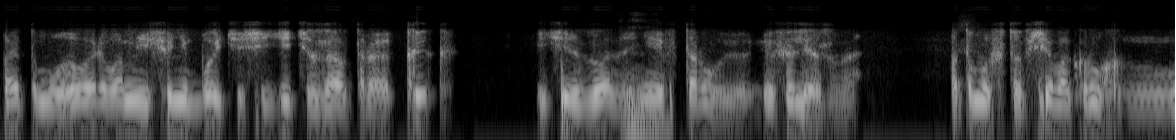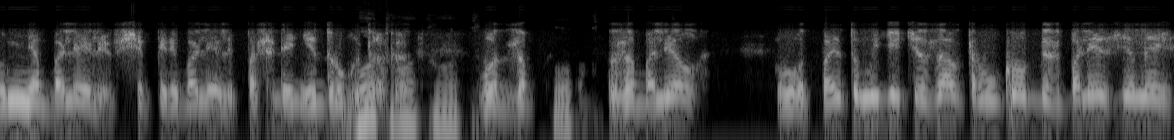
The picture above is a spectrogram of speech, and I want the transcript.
Поэтому говорю вам, еще не бойтесь, идите завтра кык, и через 20 дней вторую, и железно. Потому что все вокруг у меня болели, все переболели. Последний друг вот, вот, вот. вот, за, вот. заболел. Вот, поэтому идите завтра, укол безболезненный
